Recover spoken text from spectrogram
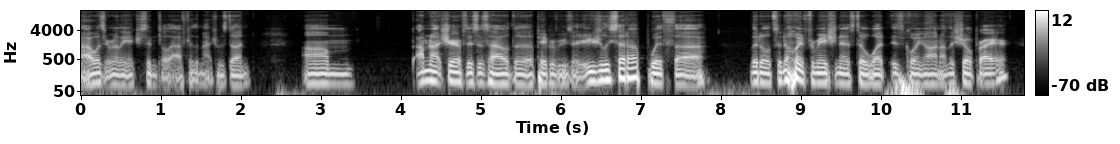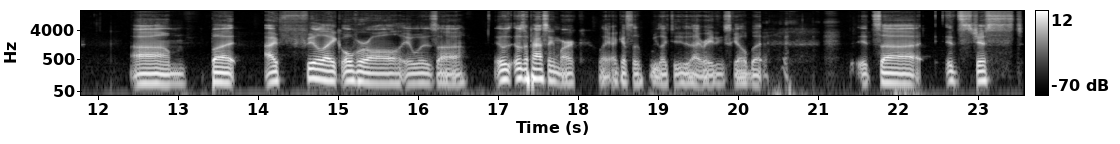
I wasn't really interested until after the match was done. Um, I'm not sure if this is how the pay per views are usually set up, with uh, little to no information as to what is going on on the show prior. Um, but I feel like overall it was uh, it was it was a passing mark. Like I guess we like to do that rating scale, but it's uh, it's just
